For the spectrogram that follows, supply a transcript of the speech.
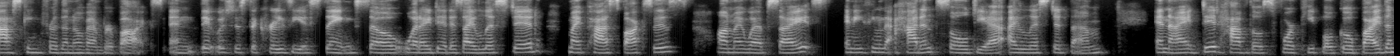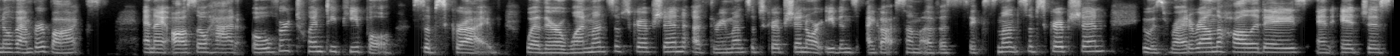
asking for the November box. And it was just the craziest thing. So, what I did is I listed my past boxes on my websites. Anything that hadn't sold yet, I listed them. And I did have those four people go buy the November box. And I also had over 20 people subscribe, whether a one month subscription, a three month subscription, or even I got some of a six month subscription. It was right around the holidays and it just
